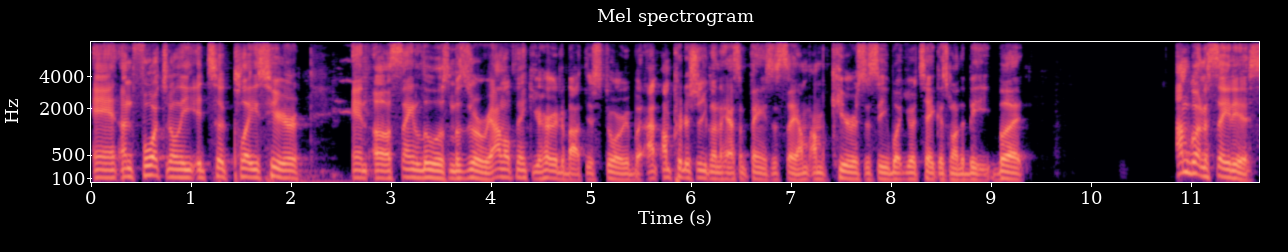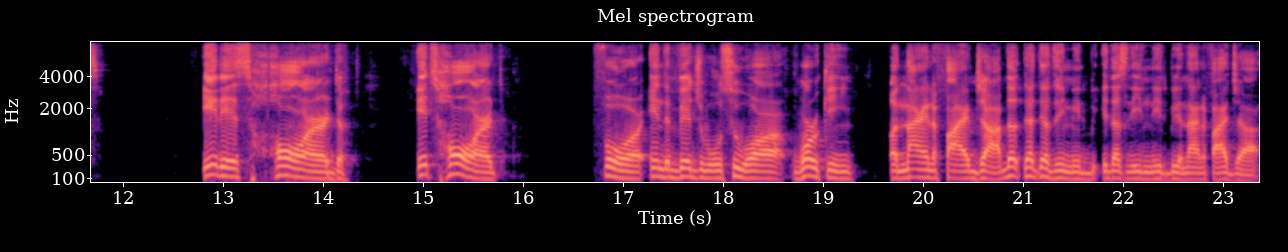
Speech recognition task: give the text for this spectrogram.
and unfortunately, it took place here in uh, St. Louis, Missouri. I don't think you heard about this story, but I'm, I'm pretty sure you're going to have some things to say. I'm, I'm curious to see what your take is going to be. But I'm going to say this it is hard. It's hard for individuals who are working a nine to five job. That, that doesn't even mean it doesn't even need to be a nine to five job.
